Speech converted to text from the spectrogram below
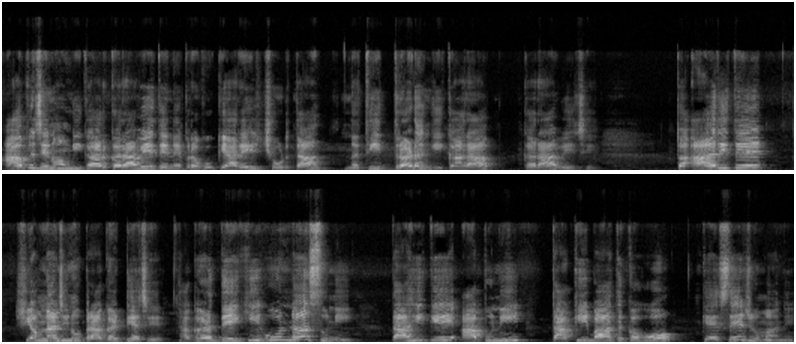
આપ જેનો અંગીકાર કરાવે તેને પ્રભુ ક્યારેય છોડતા નથી. દ્રઢ અંગીકાર આપ કરાવે છે. તો આ રીતે શ્રી અમનાજીનું પ્રાગટ્ય છે. આગળ દેખી હું ન સુની, તાહી કે આપની તાકી બાત કહો, કેસે જુમાને?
